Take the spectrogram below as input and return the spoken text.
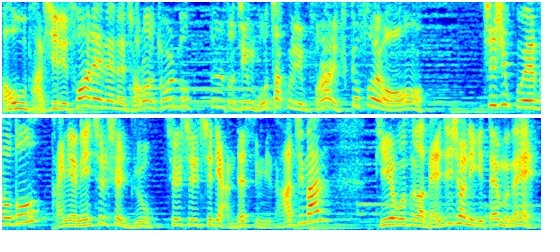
어우 바실이 소환해내는 저런 쫄봇들도 지금 못 찾고 지금 불안해 죽겠어요. 79에서도 당연히 776, 777이 안 됐습니다. 하지만 뒤에 보스가 매지션이기 때문에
